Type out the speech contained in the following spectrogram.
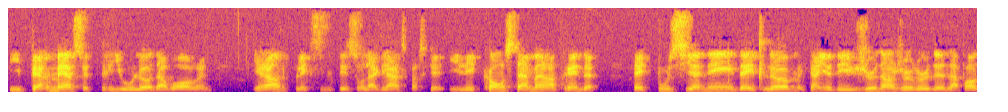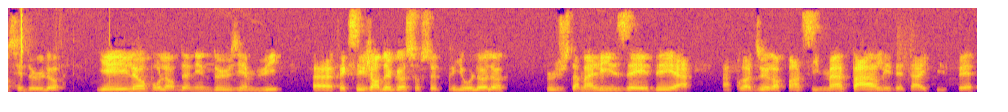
il permet à ce trio-là d'avoir une grande flexibilité sur la glace parce qu'il est constamment en train d'être positionné, d'être là. Mais quand il y a des jeux dangereux de la part de ces deux-là, il est là pour leur donner une deuxième vie. Euh, fait que ces gens de gars sur ce trio-là là, peut justement les aider à, produire offensivement par les détails qu'il fait.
